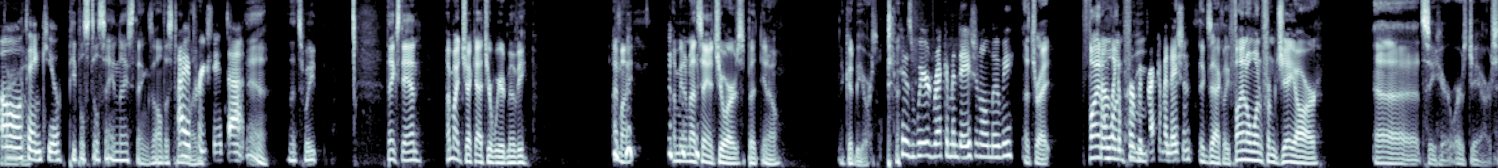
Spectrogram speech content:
Well, oh, you thank you. People still saying nice things all this time. I later. appreciate that. Yeah, that's sweet. Thanks, Dan. I might check out your weird movie. I might. I mean, I'm not saying it's yours, but, you know, it could be yours. His weird recommendational movie That's right. Final sounds one like a perfect from recommendation. Exactly. Final one from JR. Uh, let's see here. Where's JR's?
